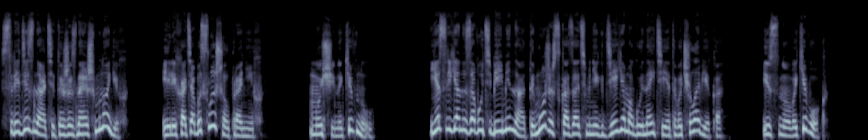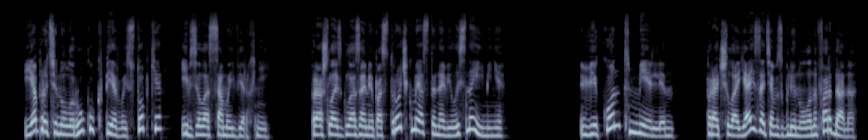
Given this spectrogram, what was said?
среди знати ты же знаешь многих? Или хотя бы слышал про них?» Мужчина кивнул. «Если я назову тебе имена, ты можешь сказать мне, где я могу найти этого человека?» И снова кивок. Я протянула руку к первой стопке и взяла самый верхний. Прошлась глазами по строчкам и остановилась на имени. «Виконт Меллин», — прочла я и затем взглянула на Фордана.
